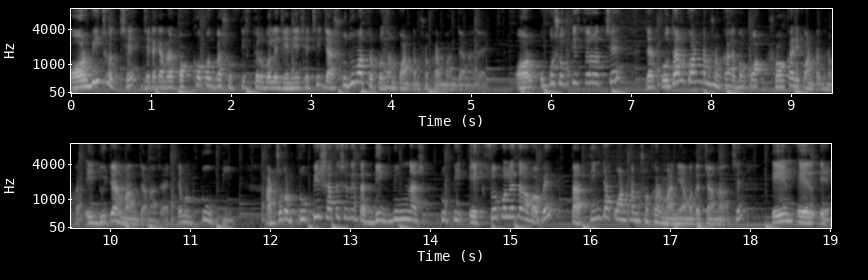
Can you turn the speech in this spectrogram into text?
অরবিট হচ্ছে যেটাকে আমরা কক্ষপথ বা শক্তিস্তর বলে জেনে এসেছি, যার শুধুমাত্র প্রধান কোয়ান্টাম সংখ্যার মান জানা যায়। অর উপশক্তিস্তর হচ্ছে যার প্রধান কোয়ান্টাম সংখ্যা এবং সহকারী কোয়ান্টাম সংখ্যা, এই দুইটার মান জানা যায়, যেমন টু পি। আর যখন টু পির সাথে সাথে তার দিক বিন্যাস টু পি এক্সও বলে দেওয়া হবে, তার তিনটা কোয়ান্টাম সংখ্যার মানই আমাদের জানা আছে, এন, এল এম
